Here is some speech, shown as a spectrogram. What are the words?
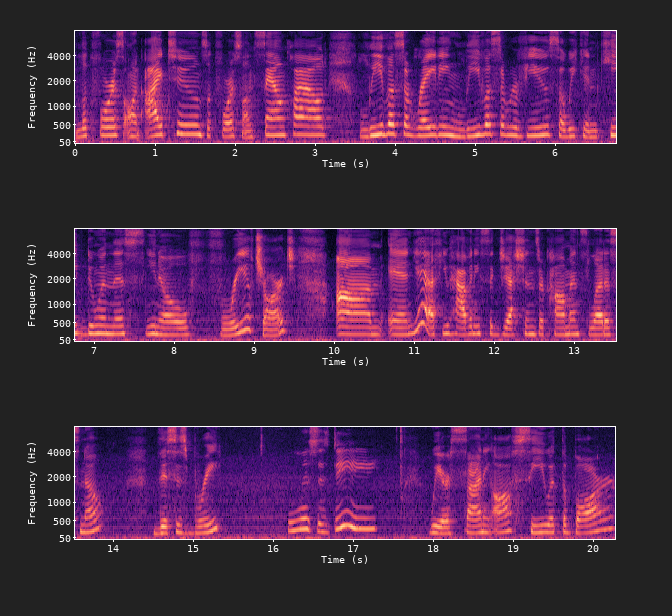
look for us on iTunes, look for us on SoundCloud. Leave us a rating, leave us a review so we can keep doing this, you know, free of charge. Um, and yeah, if you have any suggestions or comments, let us know. This is Bri. This is Di. We are signing off. See you at the bar.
